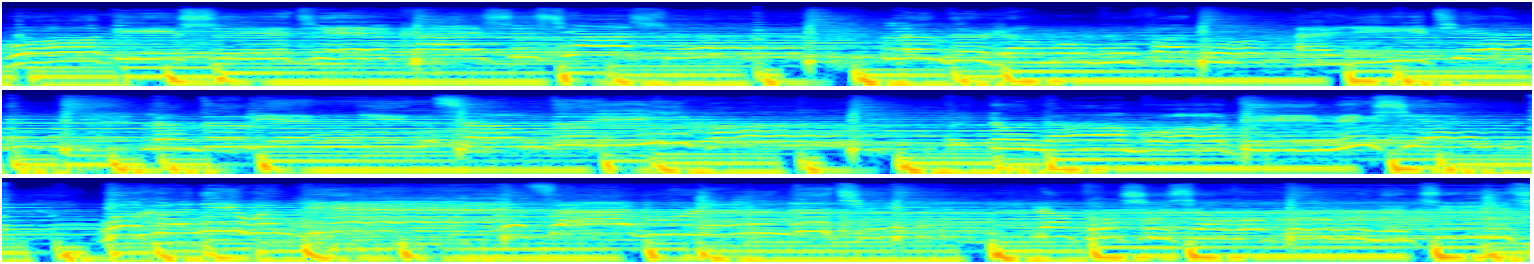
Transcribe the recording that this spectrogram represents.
我的世界开始下雪，冷得让我无法多爱一天，冷得连隐藏的遗憾。都那么的明显，我和你吻别在无人的街，让风痴笑我不能拒绝。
